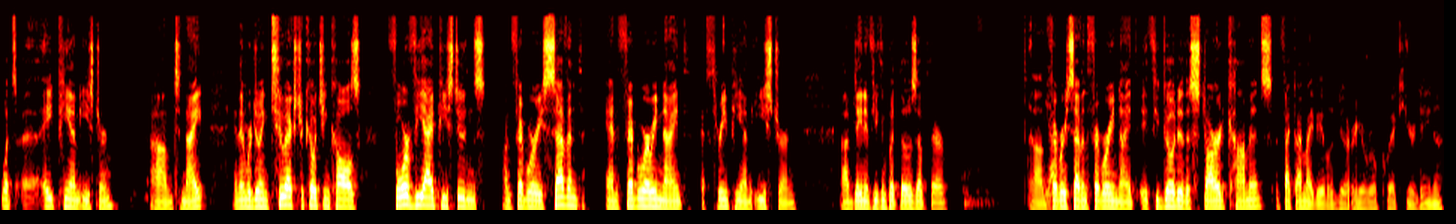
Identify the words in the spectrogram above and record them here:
what's uh, 8 p.m. Eastern um, tonight. And then we're doing two extra coaching calls for VIP students on February 7th and February 9th at 3 p.m. Eastern. Uh, Dana, if you can put those up there. Um, yeah. February 7th, February 9th. If you go to the starred comments, in fact, I might be able to do it here real quick here, Dana.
